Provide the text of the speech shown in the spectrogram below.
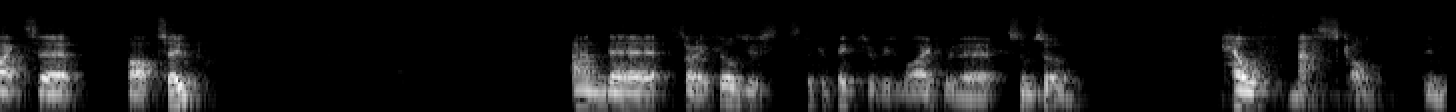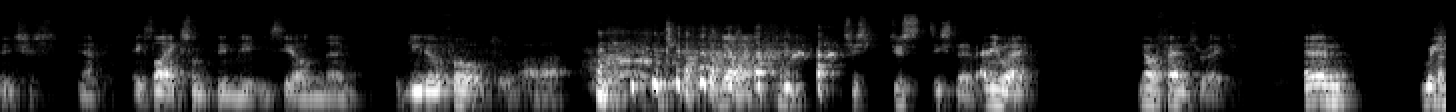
Back to part two. And uh, sorry, Phil just stuck a picture of his wife with a, some sort of health mask on. And it's just, yeah, it's like something that you see on um, Guido Forbes or something like that. I don't know. Just, just disturb. Anyway, no offense, Rach. Um, we, I'm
